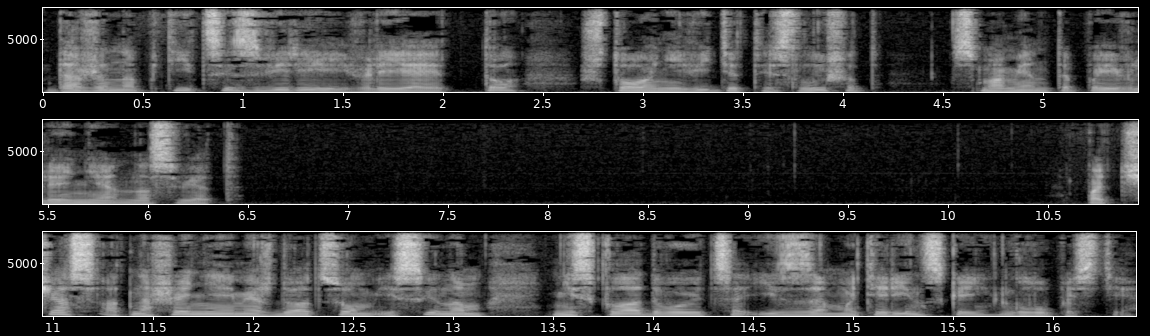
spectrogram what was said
Даже на птиц и зверей влияет то, что они видят и слышат с момента появления на свет. Подчас отношения между отцом и сыном не складываются из-за материнской глупости.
